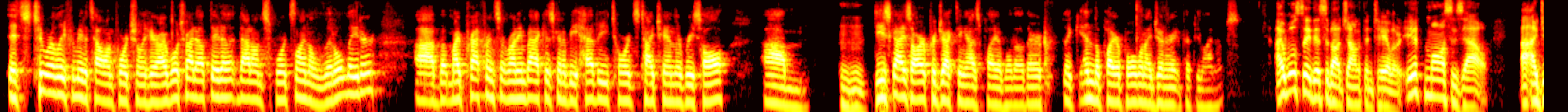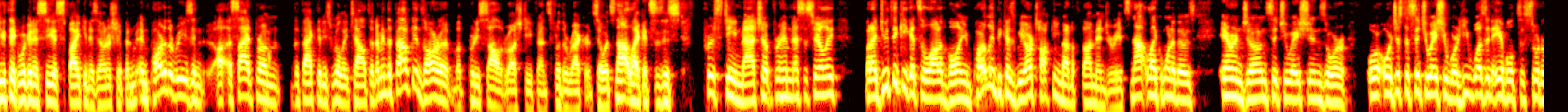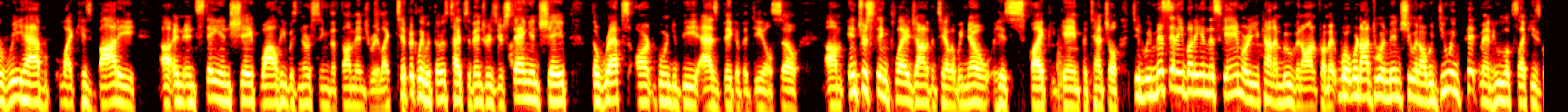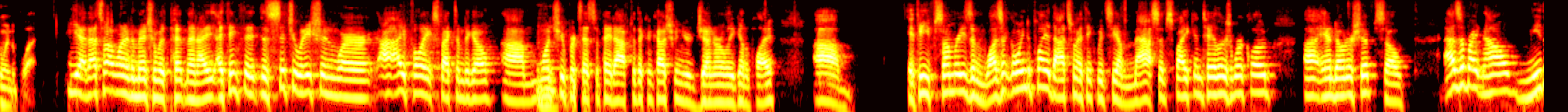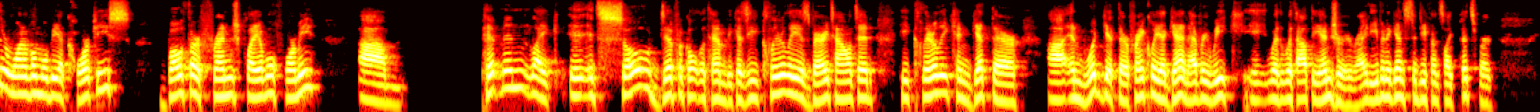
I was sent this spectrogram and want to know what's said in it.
It's too early for me to tell, unfortunately. Here, I will try to update uh, that on Sportsline a little later. Uh, but my preference at running back is going to be heavy towards Ty Chandler, Breece Hall. Um, mm-hmm. These guys are projecting as playable, though. They're like in the player pool when I generate 50 lineups. I will say this about Jonathan Taylor. If Moss is out, I do think we're going to see a spike in his ownership. And, and part of the reason, uh, aside from the fact that he's really talented, I mean, the Falcons are a, a, pretty solid rush defense for the record. So it's not like it's this pristine matchup for him necessarily. But I do think he gets a lot of volume, partly because we are talking about a thumb injury. It's not like one of those Aaron Jones situations or or or just a situation where he wasn't able to sort of rehab like his body uh, and, and stay in shape while he was nursing the thumb injury. Like typically with those types of injuries, you're staying in shape. The reps aren't going to be as big of a deal. So um, interesting play, Jonathan Taylor. We know his spike game potential. Did we miss anybody in this game, or are you kind of moving on from it? We're, we're not doing Minshew, and are we doing Pittman, who looks like he's going to play? Yeah, that's what I wanted to mention with Pittman. I, I think that the situation where I, I fully expect him to go. Um, mm-hmm. Once you participate after the concussion, you're generally going to play. Um, if he, for some reason, wasn't going to play, that's when I think we'd see a massive spike in Taylor's workload uh, and ownership. So, as of right now, neither one of them will be a core piece. Both are fringe playable for me. Um, Pittman, like it, it's so difficult with him because he clearly is very talented. He clearly can get there uh, and would get there, frankly, again every week with without the injury, right? Even against a defense like Pittsburgh,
